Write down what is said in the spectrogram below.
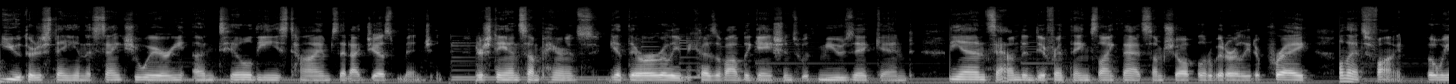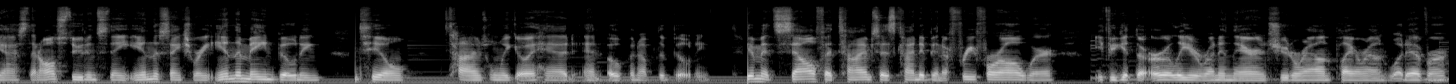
youth are to stay in the sanctuary until these times that I just mentioned. understand some parents get there early because of obligations with music and the end sound and different things like that. Some show up a little bit early to pray. Well, that's fine. But we ask that all students stay in the sanctuary in the main building until times when we go ahead and open up the building. Gym itself at times has kind of been a free for all where if you get there early run in there and shoot around, play around, whatever,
